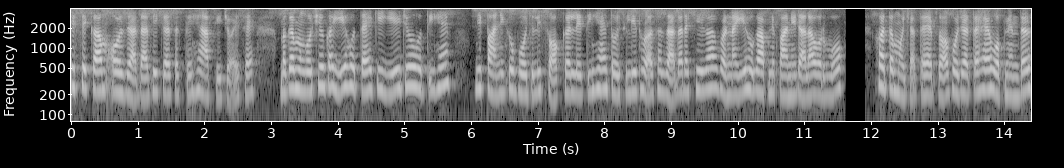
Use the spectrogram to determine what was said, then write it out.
इससे कम और ज़्यादा भी कर सकते हैं आपकी चॉइस है। मगर मंगोचियों का ये होता है कि ये जो होती हैं, ये पानी को बहुत जल्दी सॉक कर लेती हैं तो इसलिए थोड़ा सा ज़्यादा रखिएगा, वरना ये होगा आपने पानी डाला और वो ख़त्म हो जाता है एब्जॉर्ब हो जाता है, वो अपने अंदर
